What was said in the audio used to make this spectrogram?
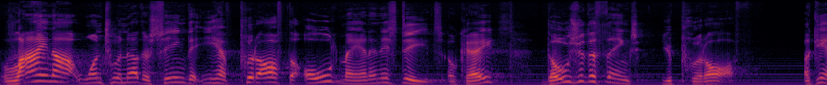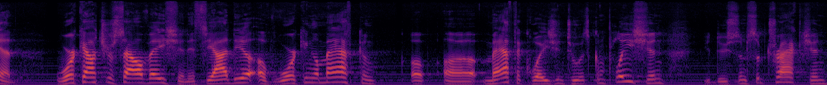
Lie not one to another, seeing that ye have put off the old man and his deeds. Okay? Those are the things you put off. Again, work out your salvation. It's the idea of working a math, uh, uh, math equation to its completion. You do some subtraction.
